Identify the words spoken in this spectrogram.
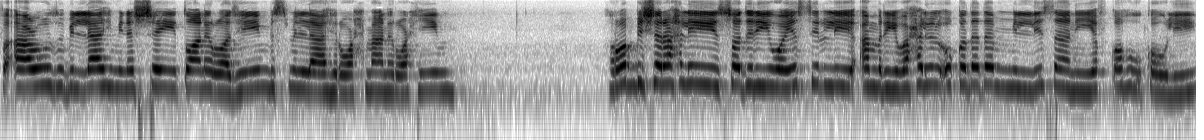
فاعوذ باللہ من الشیطان الرجیم۔ بسم اللہ الرحمن الرحیم۔ رب شرح لی صدری ویسر لی امری وحلل عقدۃ من لسانی یفقہ قولی۔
